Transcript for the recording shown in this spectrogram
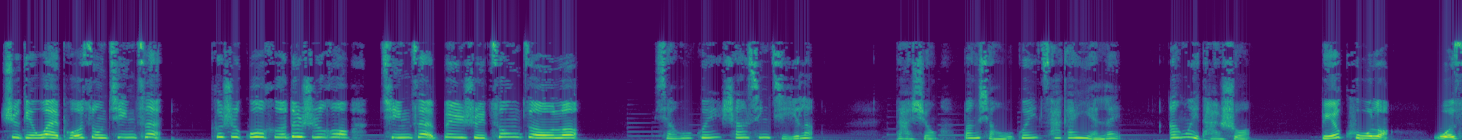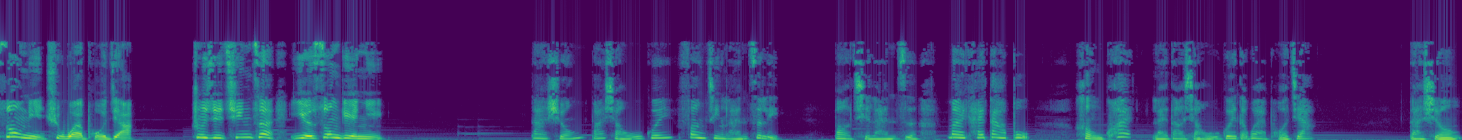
去给外婆送青菜，可是过河的时候，青菜被水冲走了。小乌龟伤心极了。大熊帮小乌龟擦干眼泪，安慰他说。别哭了，我送你去外婆家，这些青菜也送给你。大熊把小乌龟放进篮子里，抱起篮子，迈开大步，很快来到小乌龟的外婆家。大熊，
